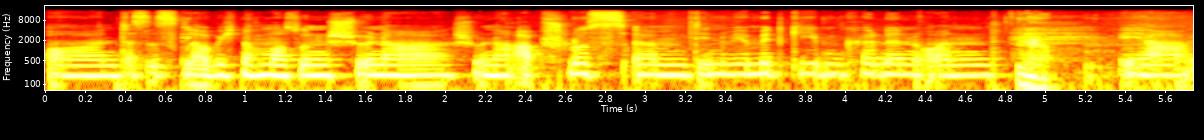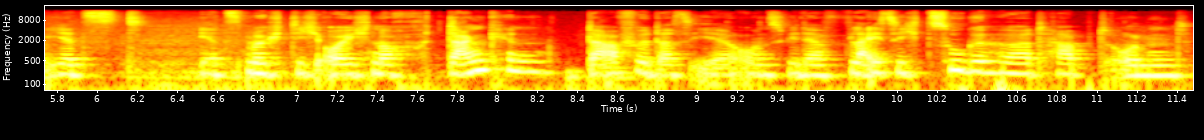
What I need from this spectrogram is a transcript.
Und das ist, glaube ich, nochmal so ein schöner, schöner Abschluss, ähm, den wir mitgeben können. Und ja, ja jetzt, jetzt möchte ich euch noch danken dafür, dass ihr uns wieder fleißig zugehört habt und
